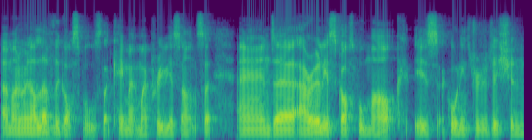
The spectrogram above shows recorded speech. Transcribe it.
um, I mean, I love the Gospels. That came out in my previous answer. And uh, our earliest Gospel, Mark, is, according to tradition,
